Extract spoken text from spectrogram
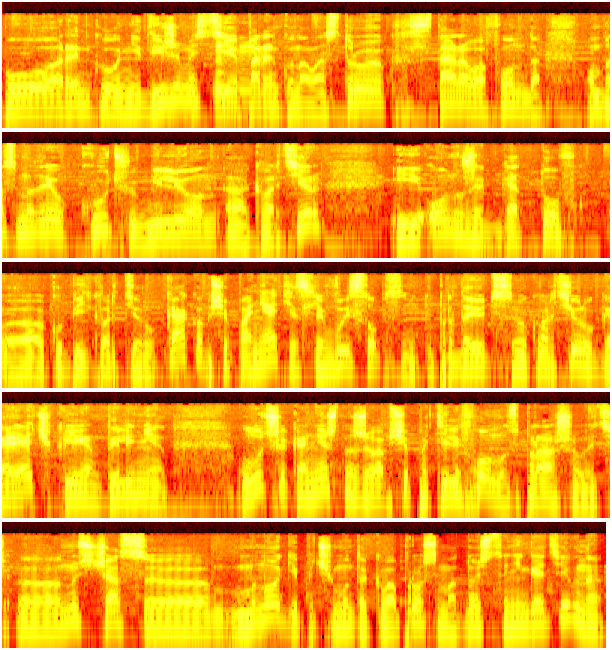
по рынку недвижимости, по рынку новостроек, старого фонда. Он посмотрел кучу, миллион а, квартир, и он уже готов а, купить квартиру. Как вообще понять, если вы собственник и продаете свою квартиру, горячий клиент или нет? Лучше, конечно же, вообще по телефону спрашивать. Э, Ну, сейчас э, многие почему-то к вопросам относятся негативно.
